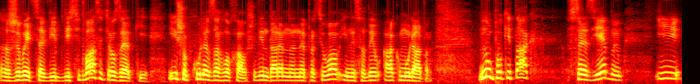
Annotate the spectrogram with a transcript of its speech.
живиться від 220 розетки, і щоб куля заглохав, щоб він даремно не працював і не садив акумулятор. Ну, поки так, все з'єднуємо і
